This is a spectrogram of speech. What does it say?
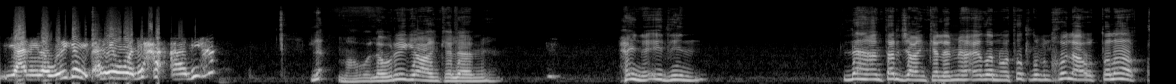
يعني لو رجع يبقى هي هو ليه حق عليها؟ لا ما هو لو رجع عن كلامه حينئذ لها أن ترجع عن كلامها أيضا وتطلب الخلع والطلاق.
